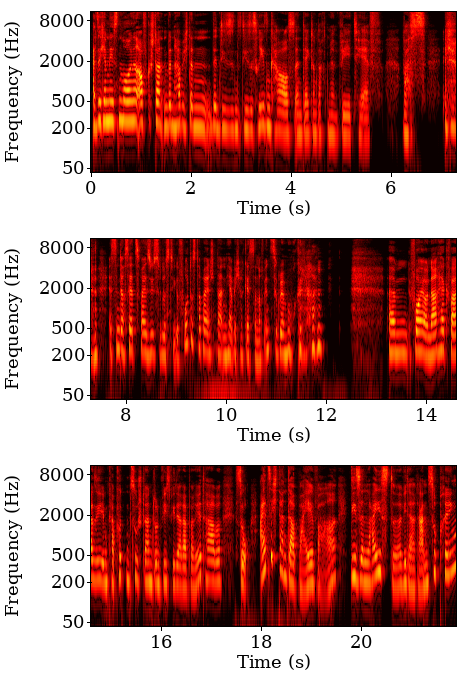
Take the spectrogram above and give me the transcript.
Als ich am nächsten Morgen aufgestanden bin, habe ich dann dieses, dieses Riesenchaos entdeckt und dachte mir, WTF, was? Es sind auch sehr zwei süße, lustige Fotos dabei entstanden. Die habe ich auch gestern auf Instagram hochgeladen ähm, vorher und nachher quasi im kaputten Zustand und wie es wieder repariert habe. So, als ich dann dabei war, diese Leiste wieder ranzubringen,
